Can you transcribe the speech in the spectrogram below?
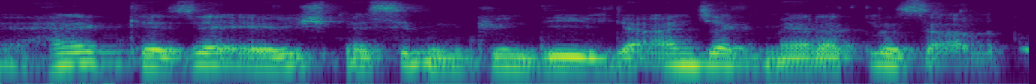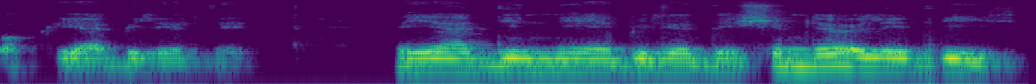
herkese erişmesi mümkün değildi. Ancak meraklısı alıp okuyabilirdi veya dinleyebilirdi. Şimdi öyle değil.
